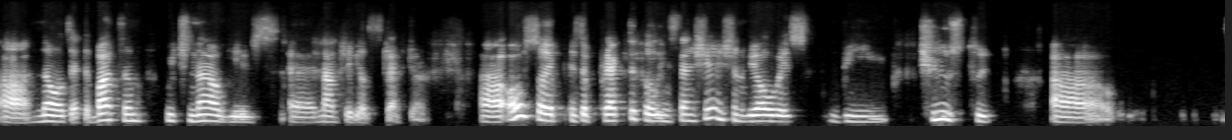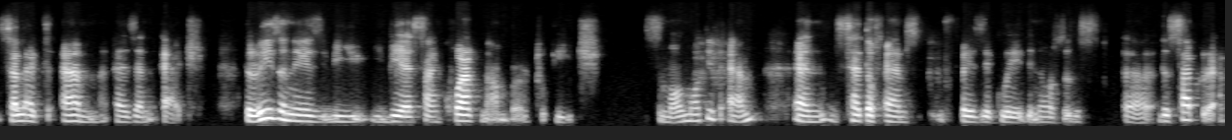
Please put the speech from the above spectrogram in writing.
uh, nodes at the bottom, which now gives a non-trivial structure. Uh, also, as a practical instantiation, we always we choose to uh, select M as an edge. The reason is we, we assign quark number to each small motif M and set of M's basically denotes the, uh, the subgraph.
